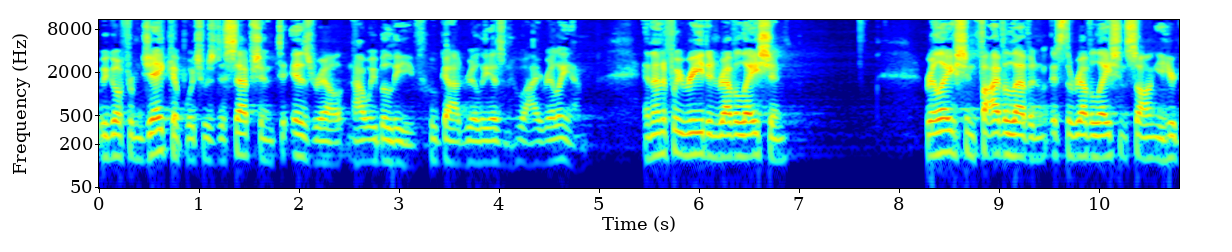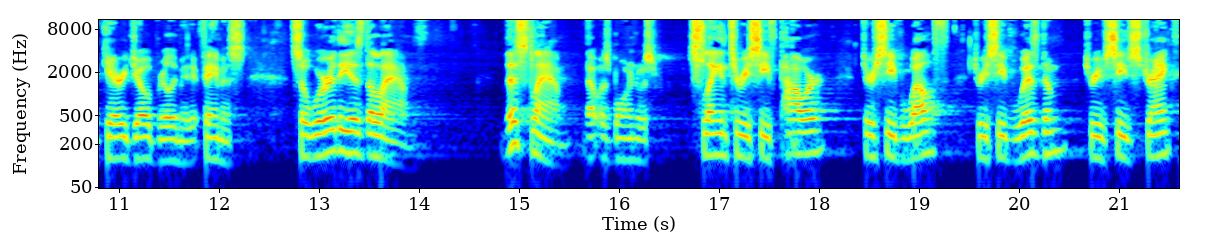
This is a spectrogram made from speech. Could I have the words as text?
We go from Jacob, which was deception, to Israel. Now we believe who God really is and who I really am. And then if we read in Revelation, Revelation 5:11, it's the Revelation song. You hear Kari Jobe really made it famous. So worthy is the Lamb. This Lamb that was born was slain to receive power, to receive wealth, to receive wisdom, to receive strength,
